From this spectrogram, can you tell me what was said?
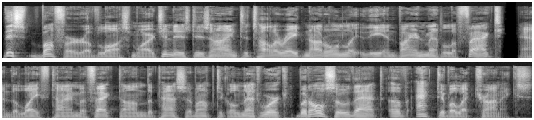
This buffer of loss margin is designed to tolerate not only the environmental effect and the lifetime effect on the passive optical network, but also that of active electronics.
